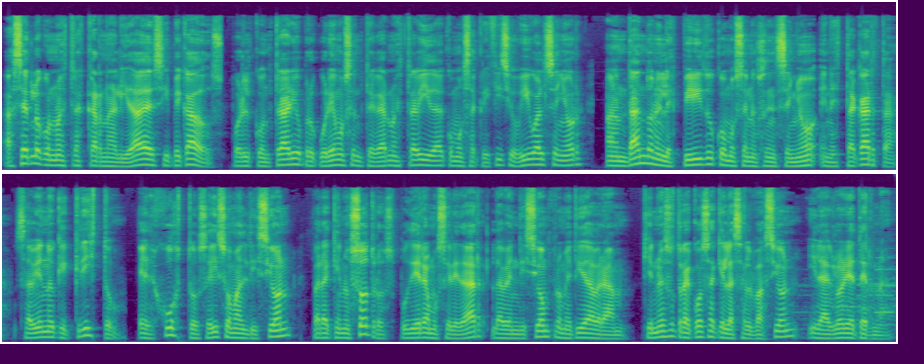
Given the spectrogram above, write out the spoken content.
hacerlo con nuestras carnalidades y pecados. Por el contrario, procuremos entregar nuestra vida como sacrificio vivo al Señor, andando en el Espíritu como se nos enseñó en esta carta, sabiendo que Cristo, el justo, se hizo maldición para que nosotros pudiéramos heredar la bendición prometida a Abraham, que no es otra cosa que la salvación y la gloria eterna.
